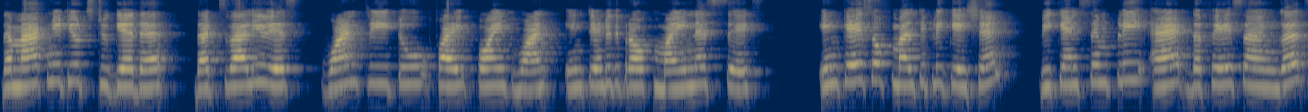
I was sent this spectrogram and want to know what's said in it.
the magnitudes together. That's value is 1325.1 in 10 to the power of minus 6. In case of multiplication, we can simply add the phase angles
